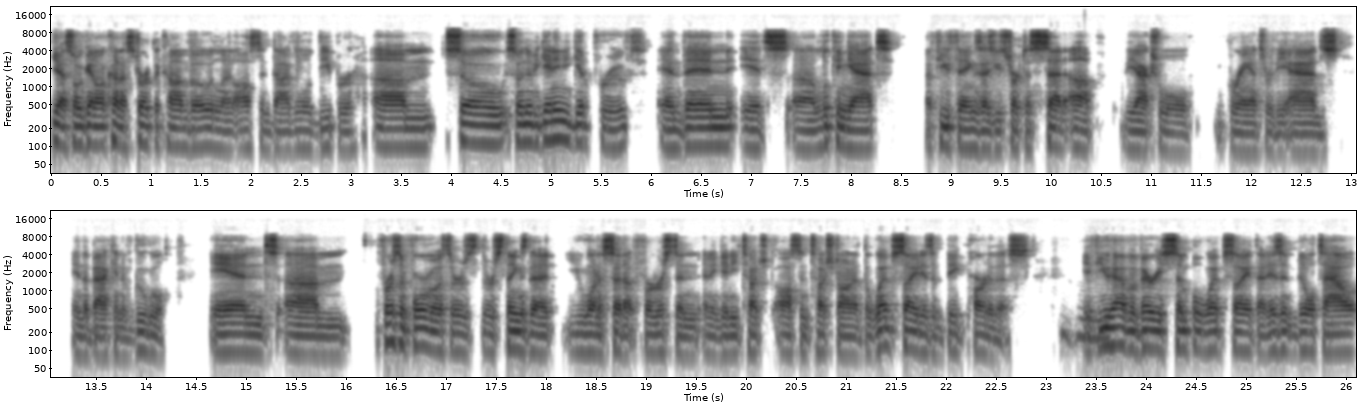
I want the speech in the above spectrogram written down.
Yeah, so again, I'll kind of start the convo and let Austin dive a little deeper. Um, so, so in the beginning, you get approved, and then it's uh, looking at a few things as you start to set up the actual grant or the ads in the back end of Google. And um, first and foremost, there's there's things that you want to set up first, and and again, he touched Austin touched on it. The website is a big part of this. Mm-hmm. If you have a very simple website that isn't built out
